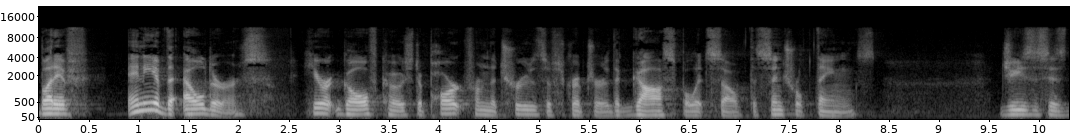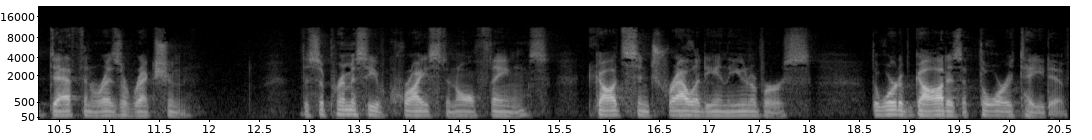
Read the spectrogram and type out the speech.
But if any of the elders here at Gulf Coast, apart from the truths of Scripture, the gospel itself, the central things, Jesus' death and resurrection, the supremacy of Christ in all things, God's centrality in the universe, the Word of God is authoritative.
